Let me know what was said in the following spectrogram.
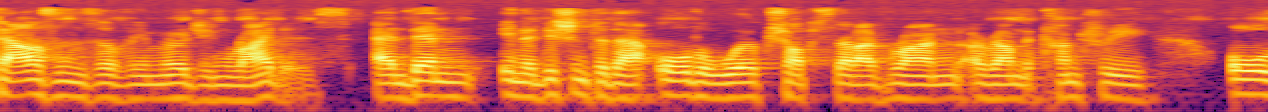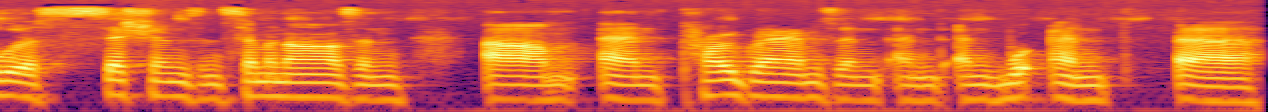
thousands of emerging writers, and then in addition to that, all the workshops that I've run around the country, all the sessions and seminars and um, and programs and and and and uh,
